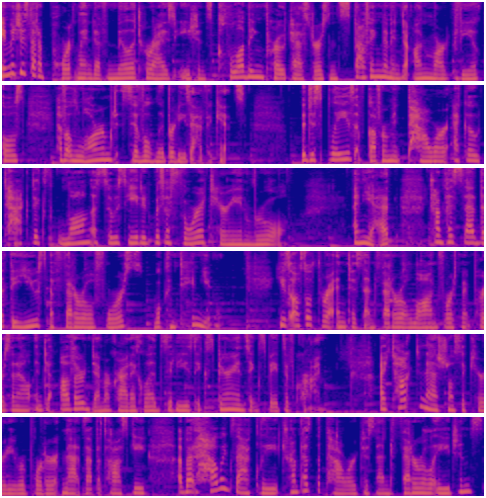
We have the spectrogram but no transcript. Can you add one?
Images out of Portland of militarized agents clubbing protesters and stuffing them into unmarked vehicles have alarmed civil liberties advocates. The displays of government power echo tactics long associated with authoritarian rule. And yet, Trump has said that the use of federal force will continue. He's also threatened to send federal law enforcement personnel into other Democratic led cities experiencing spates of crime. I talked to national security reporter Matt Zapotosky about how exactly Trump has the power to send federal agents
